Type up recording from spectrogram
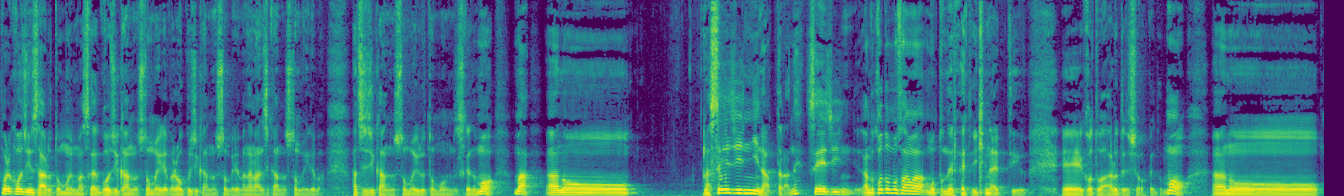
これ個人差あると思いますが、5時間の人もいれば、6時間の人もいれば、7時間の人もいれば、8時間の人もいると思うんですけども、まあ、あのー、まあ、成人になったらね、成人、あの、子供さんはもっと寝ないといけないっていう、えー、ことはあるでしょうけども、あのー、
